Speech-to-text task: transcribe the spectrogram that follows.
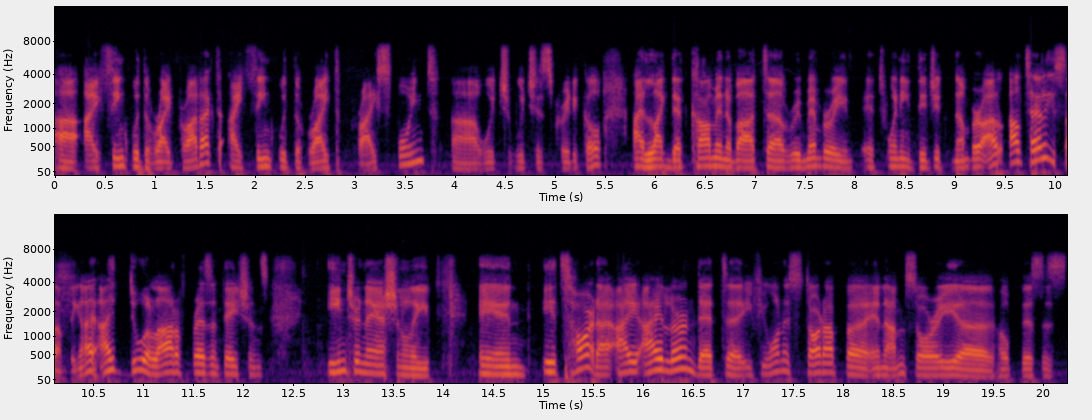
Uh, I think with the right product, I think with the right price point, uh, which which is critical. I like that comment about uh, remembering a 20-digit number. I'll, I'll tell you something. I, I do a lot of presentations internationally and it's hard. I, I, I learned that uh, if you want to start up, uh, and I'm sorry, uh, hope this is.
